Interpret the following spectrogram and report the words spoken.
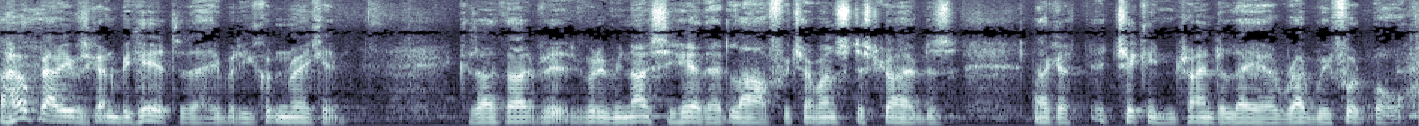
I hope Barry was going to be here today, but he couldn't make it because I thought it would have been nice to hear that laugh, which I once described as like a, a chicken trying to lay a rugby football.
